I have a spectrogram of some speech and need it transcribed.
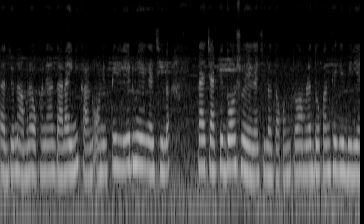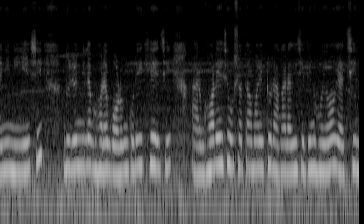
তার জন্য আমরা ওখানে আর দাঁড়াইনি। কারণ অনেকটাই লেট হয়ে গেছিল। প্রায় চারটে দশ হয়ে গেছিল তখন। তো আমরা দোকান থেকে বিরিয়ানি নিয়ে এসে দুজন মিলে ঘরে গরম করেই খেয়েছি। আর ঘরে এসে ওর সাথে আমার একটু রাগারাগি সেদিন হয়েও গেছিল।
